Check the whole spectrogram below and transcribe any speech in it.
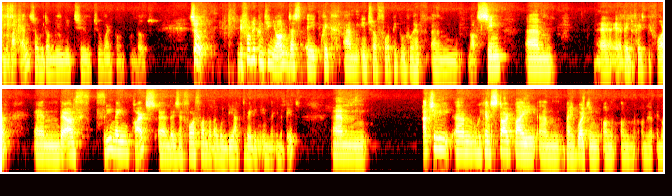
on the back end, so we don't really need to, to work on, on those. So before we continue on, just a quick um, intro for people who have um, not seen um, uh, the interface before. Um, there are th three main parts, and there's a fourth one that I will be activating in, in a bit. Um, actually, um, we can start by by working on on on a,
